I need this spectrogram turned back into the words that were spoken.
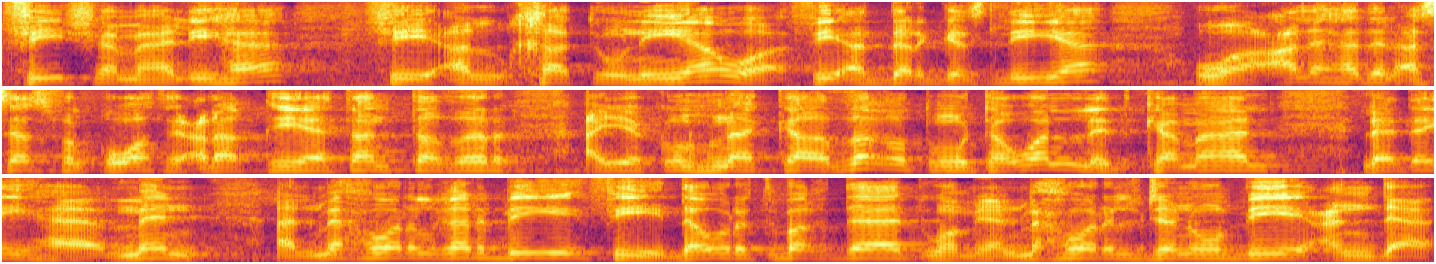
في شمال أهلها في الخاتونية وفي الدرقزلية وعلى هذا الأساس فالقوات العراقية تنتظر أن يكون هناك ضغط متولد كمال لديها من المحور الغربي في دورة بغداد ومن المحور الجنوبي عند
